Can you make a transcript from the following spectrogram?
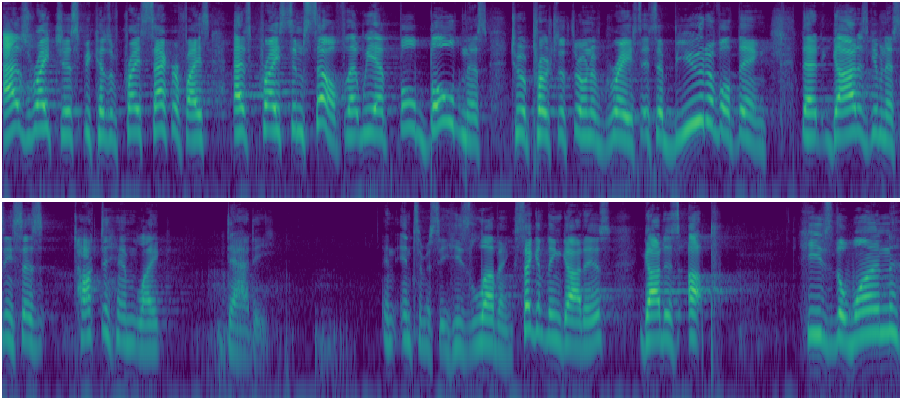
as righteous because of Christ's sacrifice as Christ Himself, that we have full boldness to approach the throne of grace. It's a beautiful thing that God has given us. And He says, talk to Him like daddy in intimacy. He's loving. Second thing God is, God is up. He's the one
